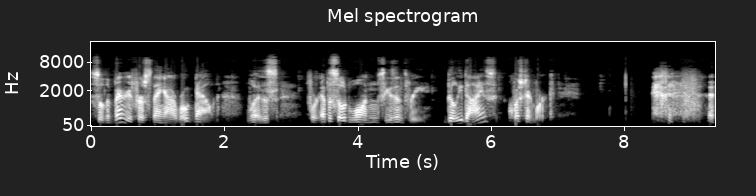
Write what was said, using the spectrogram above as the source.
so the very first thing I wrote down was for episode 1, season 3. Billy dies? Question mark.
